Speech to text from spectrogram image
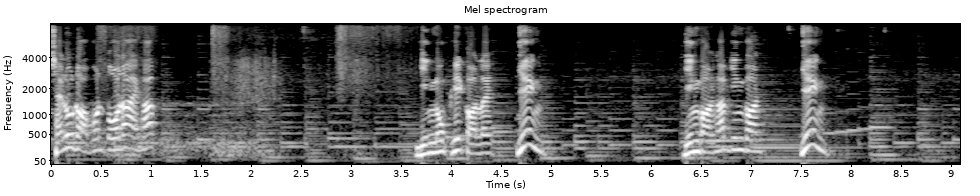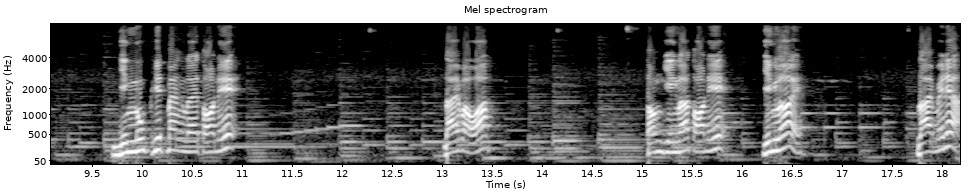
ใช้ลูกดอกบนโตได้ครับ ยิงนกพิษก่อนเลย ยิง ยิงก่อนครับ ยิงก่อน ยิง ยิงนกพิษแม่งเลยตอนนี้ ได้เปล่าวะ ต้องยิงแล้วตอนนี้ ยิงเลย ได้ไหมเนี่ย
